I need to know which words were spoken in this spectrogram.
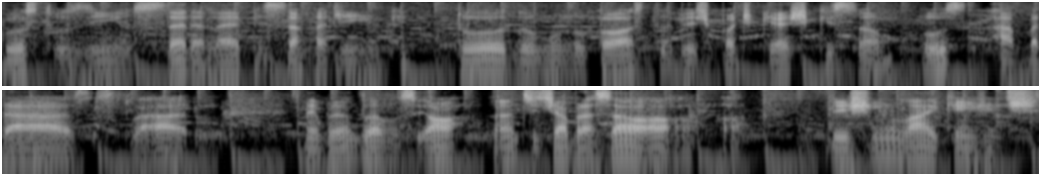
gostosinho, serelepe, safadinho que todo mundo gosta deste podcast, que são os abraços, claro. Lembrando a você, ó, antes de abraçar, ó, ó, ó, deixem um like, hein, gente.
